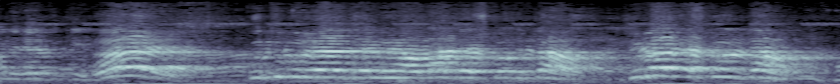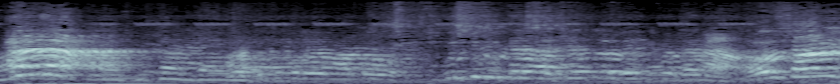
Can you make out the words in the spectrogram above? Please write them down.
మన చేతికి. కుతుకులేదు మేము అలా చేసుకుంటాం శిలో చేసుకుంటాం గుర్తుకుంటే ఆ. చేతిలో పెట్టుకుంటారా స్వామి.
